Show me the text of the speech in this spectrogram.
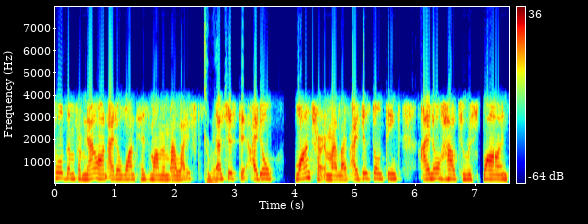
told them from now on i don't want his mom in my life correct. that's just it i don't want her in my life i just don't think i know how to respond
